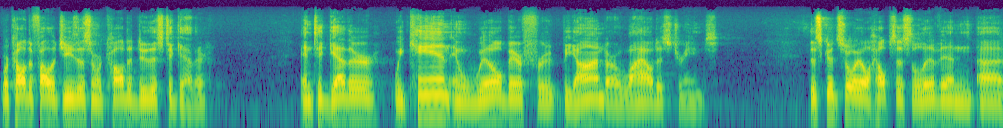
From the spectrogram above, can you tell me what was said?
We're called to follow Jesus and we're called to do this together. And together we can and will bear fruit beyond our wildest dreams. This good soil helps us live in uh,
